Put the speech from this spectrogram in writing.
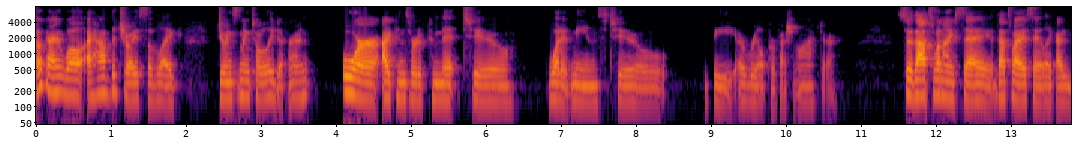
okay, well, I have the choice of like doing something totally different, or I can sort of commit to what it means to be a real professional actor. So that's when I say, that's why I say, like, I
